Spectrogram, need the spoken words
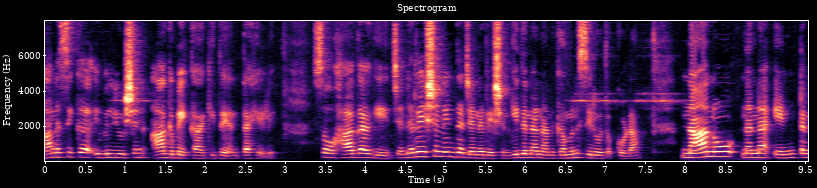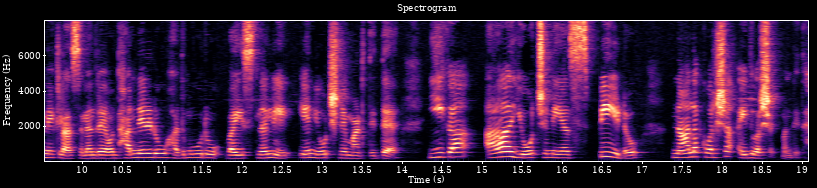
ಮಾನಸಿಕ ಇವಲ್ಯೂಷನ್ ಆಗಬೇಕಾಗಿದೆ ಅಂತ ಹೇಳಿ. ಸೊ ಹಾಗಾಗಿ ಜನರೇಷನ್ ಇಂದ ಜನರೇಷನ್ಗೆ ಇದನ್ನ ನಾನು ಗಮನಿಸಿರೋದು ಕೂಡ ನಾನು ನನ್ನ ಎಂಟನೇ ಕ್ಲಾಸಲ್ಲಿ ಅಂದರೆ ಒಂದು ಹನ್ನೆರಡು ಹದಿಮೂರು ವಯಸ್ಸಿನಲ್ಲಿ ಏನು ಯೋಚನೆ ಮಾಡ್ತಿದ್ದೆ ಈಗ ಆ ಯೋಚನೆಯ ಸ್ಪೀಡು ನಾಲ್ಕು ವರ್ಷ ಐದು ವರ್ಷಕ್ಕೆ ಬಂದಿದೆ.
